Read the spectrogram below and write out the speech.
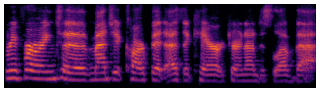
referring to Magic Carpet as a character, and I just love that.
